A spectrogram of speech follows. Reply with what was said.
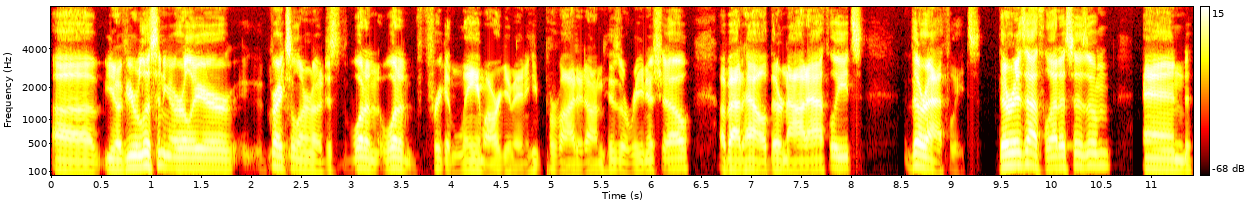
uh, you know if you were listening earlier, Greg Salerno just what a what a freaking lame argument he provided on his arena show about how they're not athletes. They're athletes. There is athleticism and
